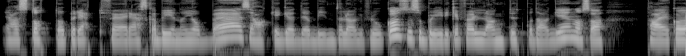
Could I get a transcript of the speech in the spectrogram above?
Jeg har stått opp rett før jeg skal begynne å jobbe, så jeg har ikke gødd i å begynne å lage frokost, og så blir det ikke før langt utpå dagen, og så tar jeg ikke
